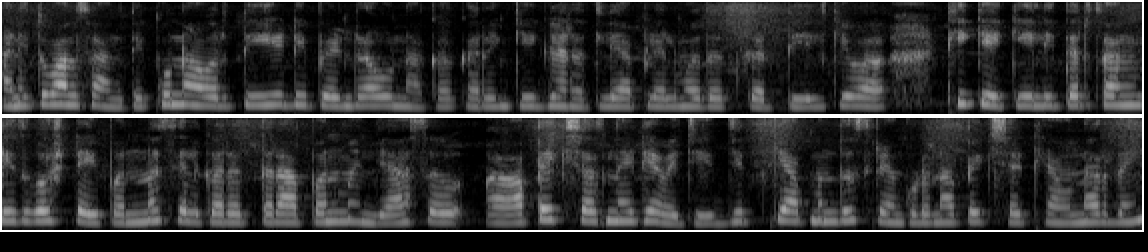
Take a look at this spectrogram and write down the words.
आणि तुम्हाला सांगते कुणावरतीही डिपेंड राहू नका कारण की घरातले आपल्याला मदत करतील किंवा ठीक आहे केली तर चांगलीच गोष्ट आहे पण नसेल करत तर आपण म्हणजे असं अपेक्षाच नाही ठेवायची. जितकी आपण दुसऱ्यांकडून अपेक्षा ठेवणार नाही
